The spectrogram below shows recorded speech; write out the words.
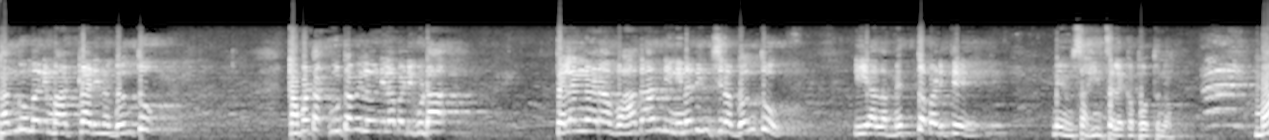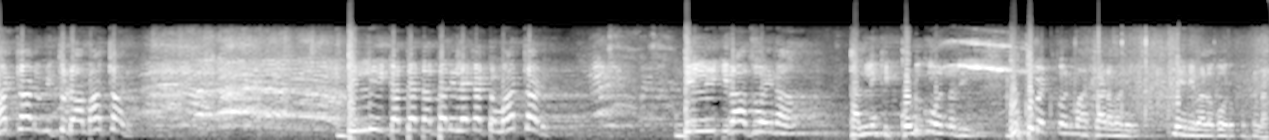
కంగుమని మాట్లాడిన గొంతు కపట కూటమిలో నిలబడి కూడా తెలంగాణ వాదాన్ని నినదించిన గొంతు ఇవాళ మెత్తబడితే మేము సహించలేకపోతున్నాం. మాట్లాడు మిత్రుడా మాట్లాడు. ఢిల్లీ గద్దె దద్దలి లేకట్టు మాట్లాడు. ఢిల్లీకి రాజు అయిన తల్లికి కొడుకు అన్నది గుర్తుపెట్టుకొని మాట్లాడమని నేను ఇవాళ కోరుకుంటున్నా.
